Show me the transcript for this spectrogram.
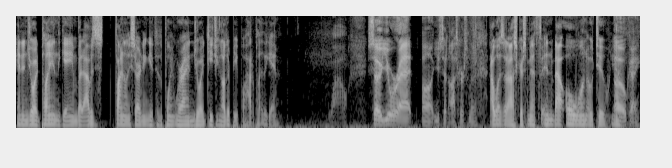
and enjoyed playing the game. But I was finally starting to get to the point where I enjoyed teaching other people how to play the game. So you were at uh, you said Oscar Smith. I was at Oscar Smith in about 01, 02. Yeah. Oh, okay.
